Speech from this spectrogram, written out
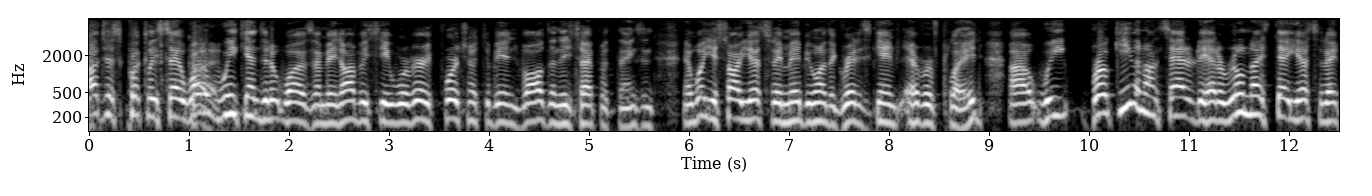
I'll just quickly say what a weekend it was. I mean, obviously, we're very fortunate to be involved in these type of things, and and what you saw yesterday may be one of the greatest games ever played. Uh, we broke even on Saturday, had a real nice day yesterday.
